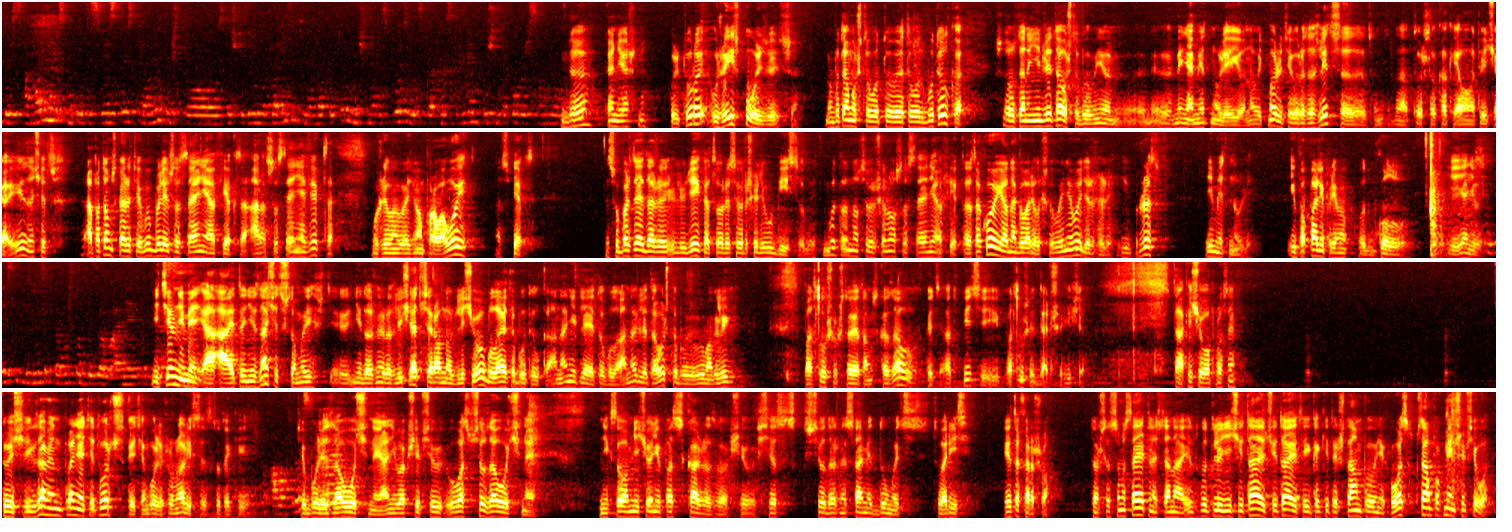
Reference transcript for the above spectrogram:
То есть, а можно рассмотреть связь с той стороны, то, что с точки зрения политики иногда культура начинает использоваться как инструмент точно такого же самого? Да, конечно. Культура уже используется. Ну, потому что вот эта вот бутылка – созданы не для того, чтобы в, нее, в меня метнули ее, но ведь можете вы разозлиться на то, что как я вам отвечаю, и, значит, а потом скажете, вы были в состоянии аффекта. А раз в состоянии аффекта, уже мы возьмем правовой аспект, освобождает даже людей, которые совершили убийство. Говорит, вот оно совершено в состоянии аффекта. А такое я наговорил, что вы не выдержали, и раз, и метнули. И попали прямо вот в голову. И я не выдержал. И тем не менее, а, а это не значит, что мы не должны различать все равно, для чего была эта бутылка. Она не для этого была, она для того, чтобы вы могли, послушав, что я там сказал, сказать, отпить и послушать дальше, и все. Так, еще вопросы? То есть экзамен понятие творческое, тем более журналисты это кто такие? Тем более заочные, они вообще все, у вас все заочное. Никто вам ничего не подскажет вообще. Вы все, все должны сами думать, творить. Это хорошо. Потому что самостоятельность, она, вот люди читают, читают, и какие-то штампы у них. У вас штампов меньше всего.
